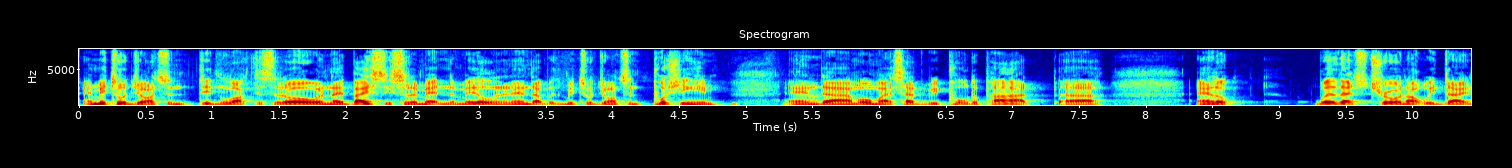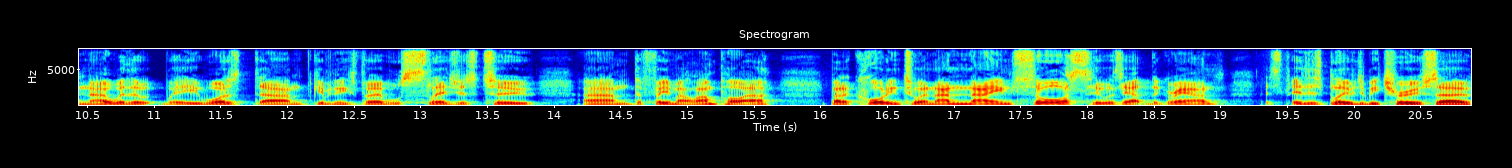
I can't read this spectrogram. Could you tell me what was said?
And Mitchell Johnson didn't like this at all, and they basically sort of met in the middle and ended up with Mitchell Johnson pushing him, and um, almost had to be pulled apart. Uh, and look, whether that's true or not, we don't know. Whether where he was um, giving these verbal sledges to um, the female umpire, but according to an unnamed source who was out the ground, it's, it is believed to be true. So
